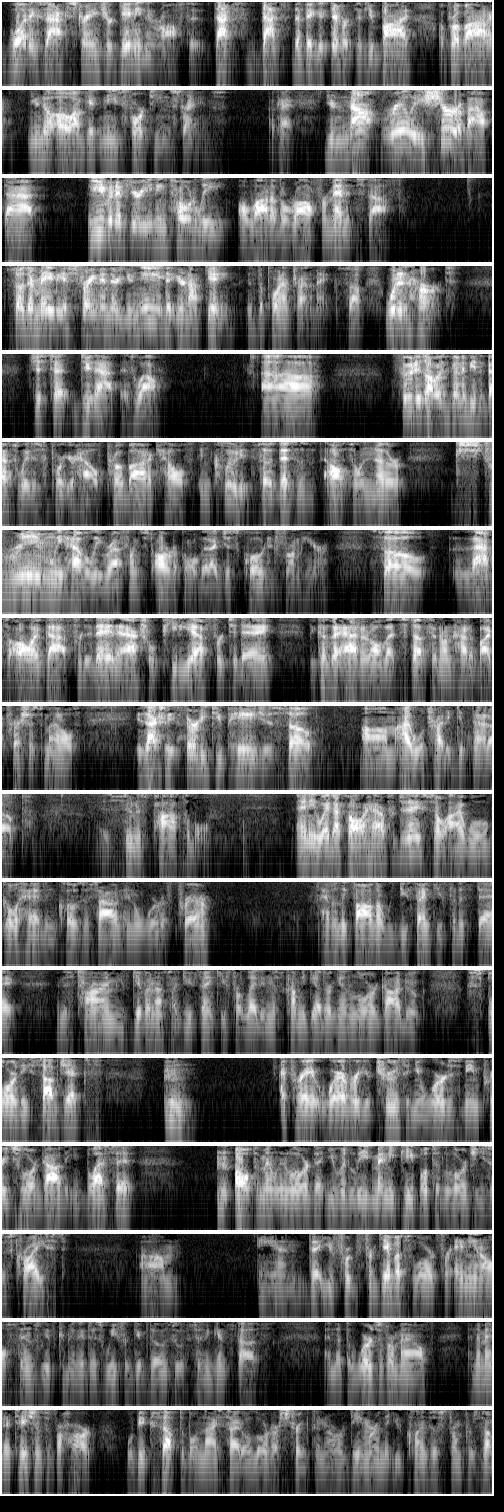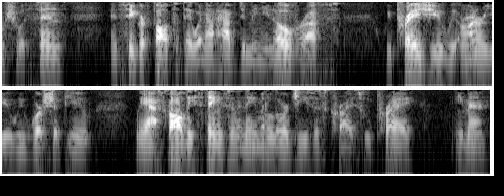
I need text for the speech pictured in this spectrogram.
what exact strains you're getting in raw food. That's, that's the biggest difference. If you buy a probiotic, you know, oh, I'm getting these 14 strains. Okay. You're not really sure about that, even if you're eating totally a lot of the raw fermented stuff. So there may be a strain in there you need that you're not getting, is the point I'm trying to make. So wouldn't hurt just to do that as well. Uh, food is always going to be the best way to support your health, probiotic health included. So this is also another extremely heavily referenced article that I just quoted from here. So that's all I've got for today. The actual PDF for today, because I added all that stuff in on how to buy precious metals, is actually 32 pages. So um, I will try to get that up as soon as possible. Anyway, that's all I have for today, so I will go ahead and close this out in a word of prayer. Heavenly Father, we do thank you for this day and this time you've given us. I do thank you for letting us come together again, Lord God, to explore these subjects. I pray wherever your truth and your word is being preached, Lord God, that you bless it. Ultimately, Lord, that you would lead many people to the Lord Jesus Christ. Um, and that you forgive us, Lord, for any and all sins we've committed as we forgive those who have sinned against us. And that the words of our mouth and the meditations of our heart will be acceptable in thy sight, O Lord, our strength and our Redeemer, and that you cleanse us from presumptuous sins and secret faults that they would not have dominion over us. We praise you, we honor you, we worship you. We ask all these things in the name of the Lord Jesus Christ. We pray. Amen.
